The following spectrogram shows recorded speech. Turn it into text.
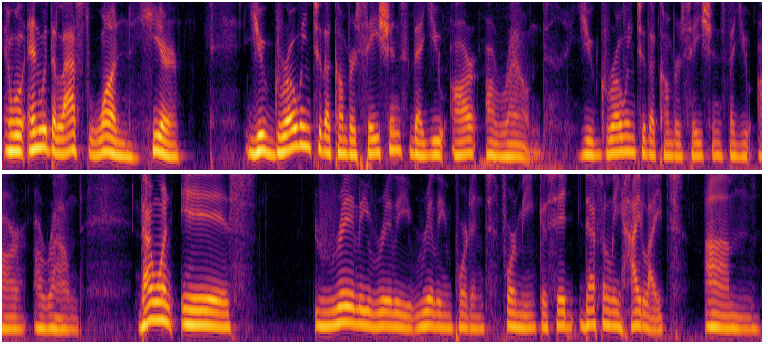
And we'll end with the last one here. You grow into the conversations that you are around. You grow into the conversations that you are around. That one is really, really, really important for me because it definitely highlights um,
